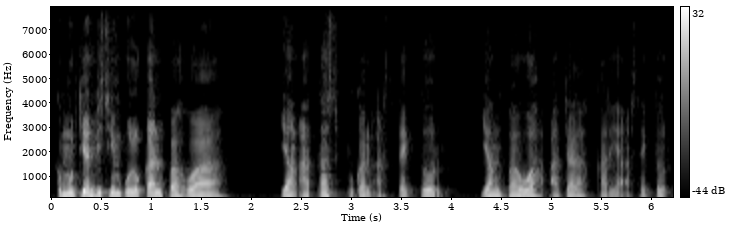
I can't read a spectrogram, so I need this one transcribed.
Kemudian disimpulkan bahwa yang atas bukan arsitektur, yang bawah adalah karya arsitektur.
